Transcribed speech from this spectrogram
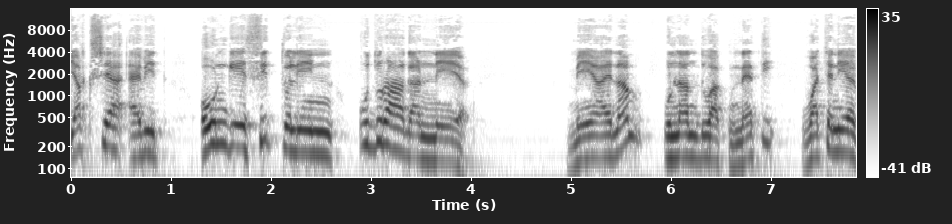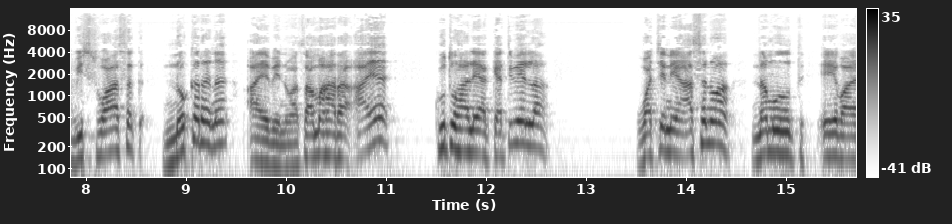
යක්ෂයා ඇවිත් ඔවුන්ගේ සිත්වලින් උදුරාගන්නේය. මේ අය නම් උනන්දුවක් නැති වචනය විශ්වාසක නොකරන අය වෙනවා. සමහර අය කුතුහලයක් ඇතිවෙල්ලා වචනය අසනවා නමුත් ඒවා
